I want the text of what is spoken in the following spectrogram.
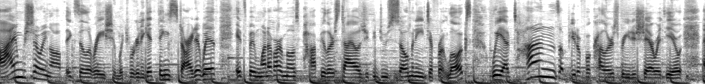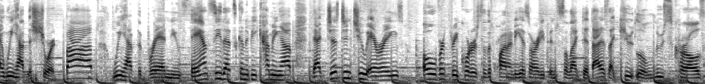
I'm showing off Exhilaration, which we're gonna get things started with. It's been one of our most popular styles. You can do so many different looks. We have tons of beautiful colors for you to share with you. And we have the short bob. We have the brand new fancy that's gonna be coming up. That just in two airings, over three quarters of the quantity has already been selected. That is like cute little loose curls.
